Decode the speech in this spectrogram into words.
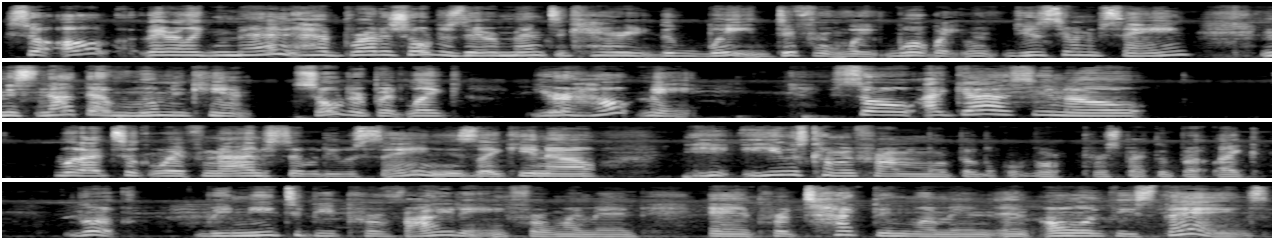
So all they were like, men have broader shoulders. They were meant to carry the weight, different weight, more weight. Do you see what I'm saying? And it's not that women can't shoulder, but like you're helpmate. So I guess you know what I took away from that. I understood what he was saying. He's like, you know, he he was coming from a more biblical perspective, but like, look, we need to be providing for women and protecting women and all of these things.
